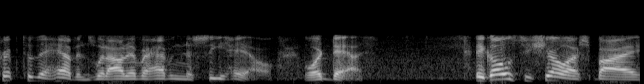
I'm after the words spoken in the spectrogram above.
trip to the heavens without ever having to see hell or death. It goes to show us by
